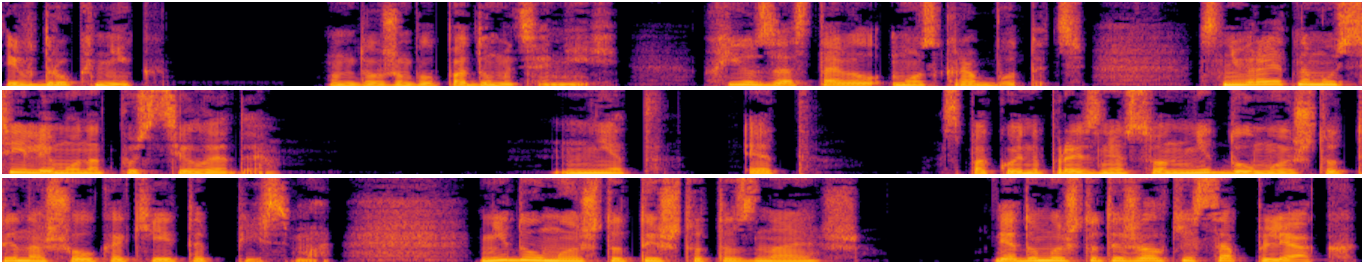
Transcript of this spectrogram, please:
И вдруг Ник. Он должен был подумать о ней. Хьюз заставил мозг работать. С невероятным усилием он отпустил Эда. «Нет, Эд», — спокойно произнес он, — «не думаю, что ты нашел какие-то письма. Не думаю, что ты что-то знаешь. Я думаю, что ты жалкий сопляк,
